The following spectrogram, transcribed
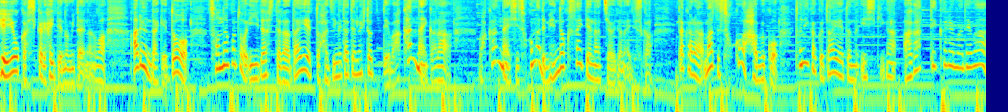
栄養価しっかり入ってるのみたいなのはあるんだけどそんなことを言い出したらダイエット始めたての人って分かんないから分かんないしそこまで面倒くさいってなっちゃうじゃないですか。だからまずそこは省こう。とにかくダイエットの意識が上がってくるまでは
